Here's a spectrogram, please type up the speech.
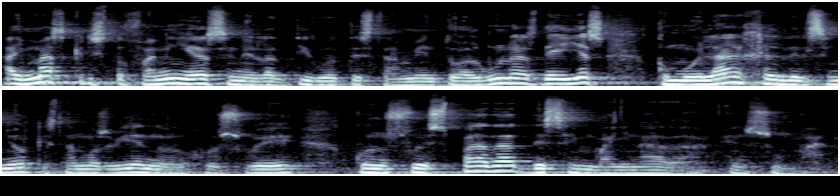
Hay más cristofanías en el Antiguo Testamento, algunas de ellas como el ángel del Señor que estamos viendo en Josué con su espada desenvainada en su mano.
